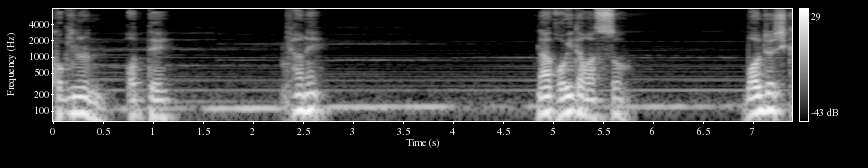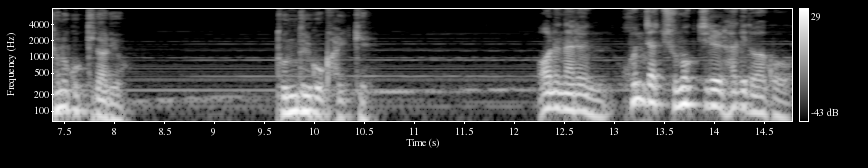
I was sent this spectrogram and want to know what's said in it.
거기는 어때? 편해? 나 거의 다 왔어. 먼저 시켜놓고 기다려. 돈 들고 갈게. 어느 날은 혼자 주먹질을 하기도 하고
